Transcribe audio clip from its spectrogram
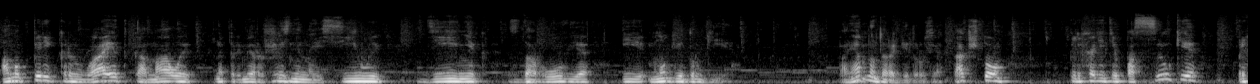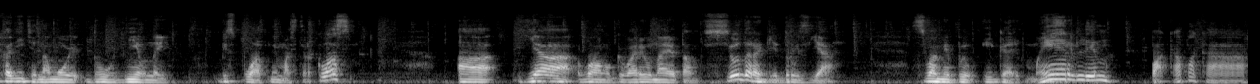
оно перекрывает каналы, например, жизненной силы, денег, здоровья и многие другие. Понятно, дорогие друзья? Так что переходите по ссылке, приходите на мой двухдневный бесплатный мастер-класс. А я вам говорю на этом все, дорогие друзья. С вами был Игорь Мерлин. Пока-пока.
